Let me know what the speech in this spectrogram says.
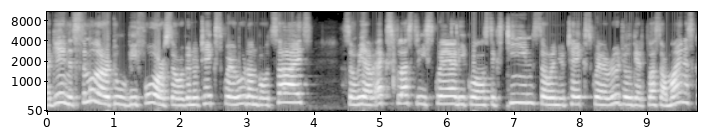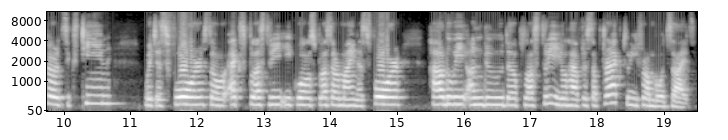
Again, it's similar to before, so we're going to take square root on both sides. So we have x plus 3 squared equals 16. So when you take square root, you'll get plus or minus square root 16, which is 4. So x plus 3 equals plus or minus 4. How do we undo the plus 3? You'll have to subtract 3 from both sides.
